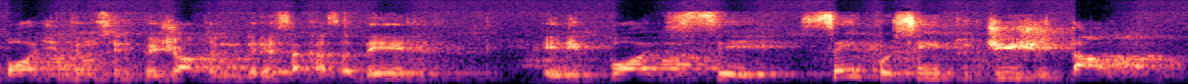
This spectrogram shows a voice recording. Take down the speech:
pode ter um CNPJ no endereço da casa dele? Ele pode ser 100% digital?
